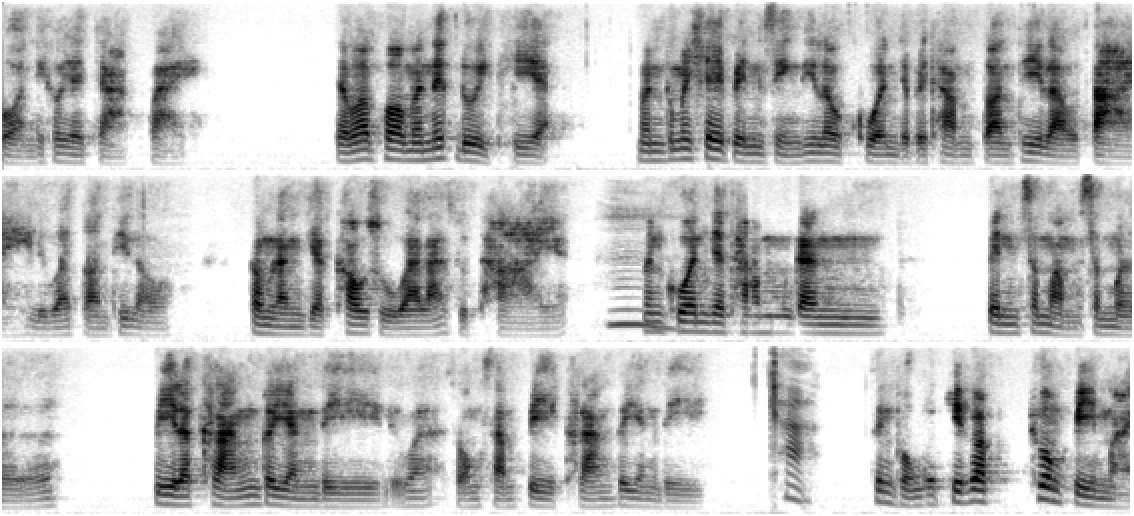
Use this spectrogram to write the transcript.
ก่อนที่เขาจะจากไป แต่ว่าพอมานึกดูอีกทีอะมันก็ไม่ใช่เป็นสิ่งที่เราควรจะไปทำตอนที่เราตาย หรือว่าตอนที่เรากำลังจะเข้าสู่วาระสุดท้าย มันควรจะทำกันเป็นสม่ำเสมอ ปีละครั้งก็ยังดี หรือว่าสองสามปีครั้งก็ยังดี ค่ะ ซึ่งผมก็คิดว่าช่วงปีใหม่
